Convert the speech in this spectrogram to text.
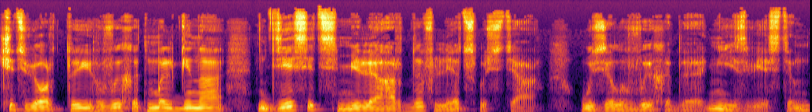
Четвертый выход Мальгина – 10 миллиардов лет спустя. Узел выхода неизвестен,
